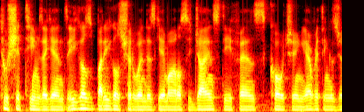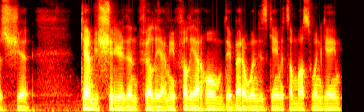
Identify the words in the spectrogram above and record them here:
two shit teams against Eagles, but Eagles should win this game, honestly. Giants defense, coaching, everything is just shit. Can't be shittier than Philly. I mean, Philly at home, they better win this game. It's a must win game.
